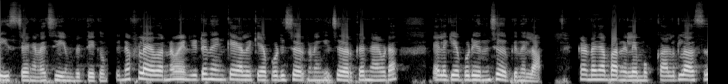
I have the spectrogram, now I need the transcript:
ടേസ്റ്റ് അങ്ങനെ ചെയ്യുമ്പോഴത്തേക്കും. പിന്നെ ഫ്ലേവറിന് വേണ്ടിയിട്ട് നിങ്ങൾക്ക് ഏലക്കാപ്പൊടി ചേർക്കണമെങ്കിൽ ചേർക്കാൻ ഞാൻ ഇവിടെ ഏലക്കാപ്പൊടി ഒന്നും ചേർക്കുന്നില്ല. കണ്ട ഞാൻ പറഞ്ഞില്ലേ മുക്കാൽ ഗ്ലാസ്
